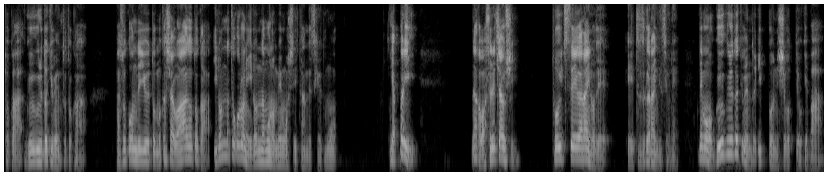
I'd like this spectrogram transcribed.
とか Google ドキュメントとかパソコンで言うと昔はワードとかいろんなところにいろんなものをメモしていたんですけれども、やっぱりなんか忘れちゃうし、統一性がないので、えー、続かないんですよね。でも Google ドキュメント1本に絞っておけば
